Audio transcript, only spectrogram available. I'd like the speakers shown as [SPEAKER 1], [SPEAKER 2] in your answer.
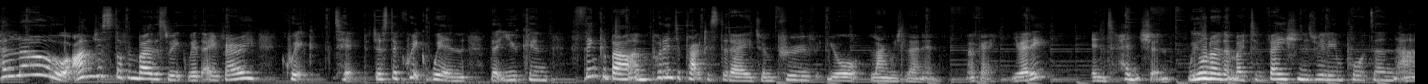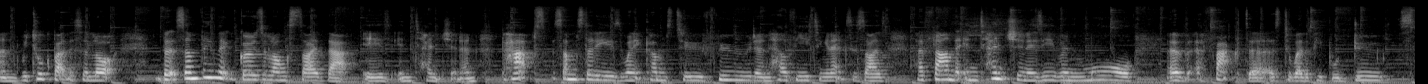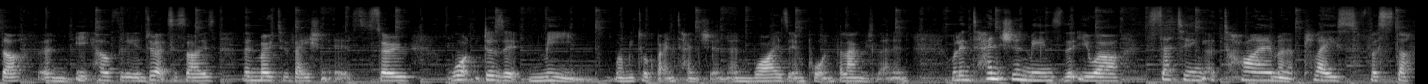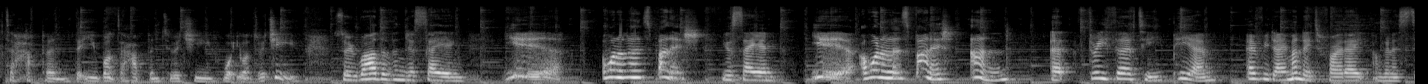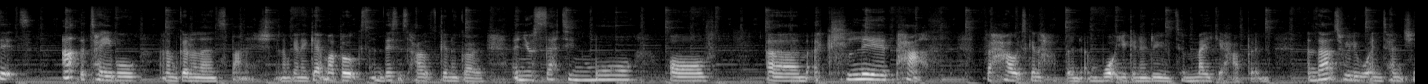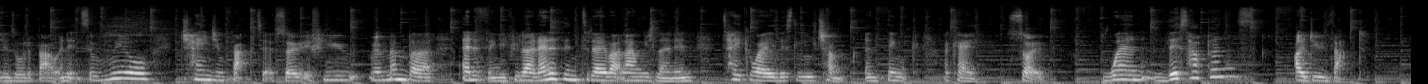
[SPEAKER 1] Hello! I'm just stopping by this week with a very quick tip, just a quick win that you can think about and put into practice today to improve your language learning. Okay, you ready? Intention. We all know that motivation is really important and we talk about this a lot, but something that goes alongside that is intention. And perhaps some studies when it comes to food and healthy eating and exercise have found that intention is even more of a factor as to whether people do stuff and eat healthily and do exercise than motivation is. So what does it mean when we talk about intention and why is it important for language learning? Well, intention means that you are setting a time and a place for stuff to happen that you want to happen to achieve what you want to achieve. So rather than just saying, yeah, I want to learn Spanish, you're saying, yeah, I want to learn Spanish and at 3.30 p.m. every day, Monday to Friday, I'm going to sit at the table and I'm going to learn Spanish and I'm going to get my books and this is how it's going to go. And you're setting more of um, a clear path for how it's going to happen and what you're going to do to make it happen. And that's really what intention is all about. And it's a real changing factor. So if you remember anything, if you learn anything today about language learning, take away this little chunk and think, okay, so when this happens, I do that,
